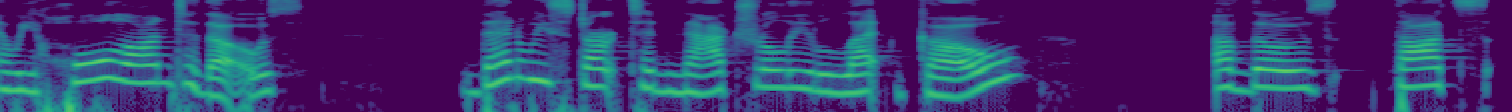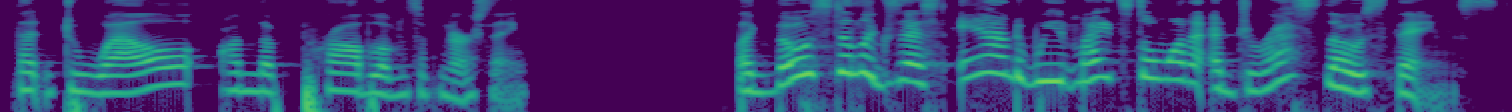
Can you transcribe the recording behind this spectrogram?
and we hold on to those, then we start to naturally let go of those thoughts that dwell on the problems of nursing. Like those still exist, and we might still want to address those things.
